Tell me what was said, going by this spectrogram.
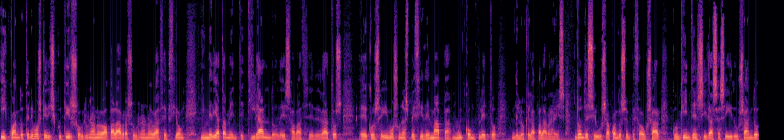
y cuando tenemos que discutir sobre una nueva palabra, sobre una nueva acepción, inmediatamente tirando de esa base de datos eh, conseguimos una especie de mapa muy completo de lo que la palabra es, dónde se usa, cuándo se empezó a usar, con qué intensidad se ha seguido usando,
